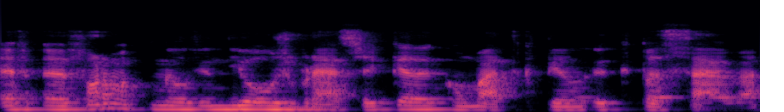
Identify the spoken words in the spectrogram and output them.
A, a forma como ele vendeu os braços a cada combate que, que passava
